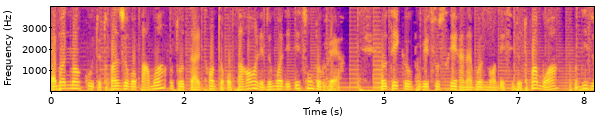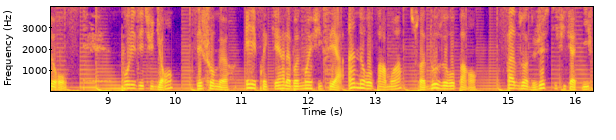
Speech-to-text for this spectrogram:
L'abonnement coûte 3 euros par mois, au total 30 euros par an, les deux mois d'été sont offerts. Notez que vous pouvez souscrire un abonnement d'essai de 3 mois pour 10 euros. Pour les étudiants, les chômeurs et les précaires, l'abonnement est fixé à 1 euro par mois, soit 12 euros par an. Pas besoin de justificatif,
